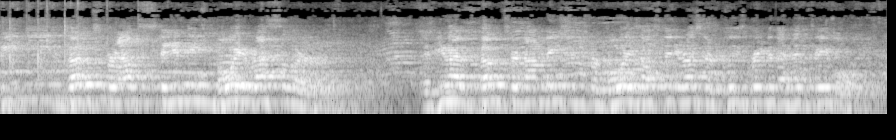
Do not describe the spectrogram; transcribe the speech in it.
we need votes for outstanding boy wrestler. If you have votes or nominations for boys outstanding wrestler, please bring to the head table.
